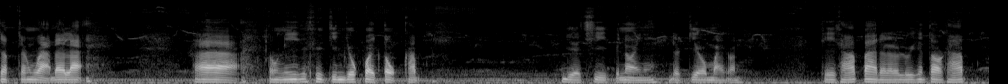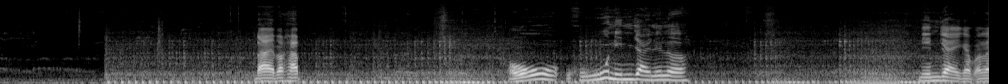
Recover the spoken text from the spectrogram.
จับจังหวะได้ละถ้าตรงนี้ก็คือกินยกปล่อยตกครับเหยื่อฉีกไปหน่อยนึงเดี๋ยวเกี่ยวใหม่ก่อน โอเคครับป้าเดี๋ยวเราลุยกันต่อครับ ได้ปะครับ โอ้โหนินใหญ่เลยเหรอ นินใหญ่กับอะไร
